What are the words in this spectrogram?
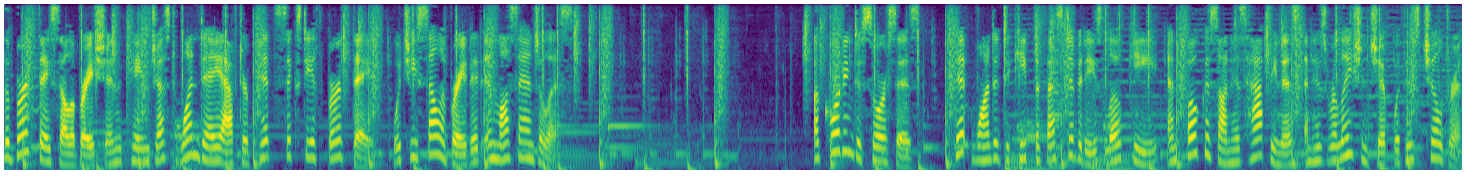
The birthday celebration came just one day after Pitt's 60th birthday, which he celebrated in Los Angeles. According to sources, Pitt wanted to keep the festivities low-key and focus on his happiness and his relationship with his children.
